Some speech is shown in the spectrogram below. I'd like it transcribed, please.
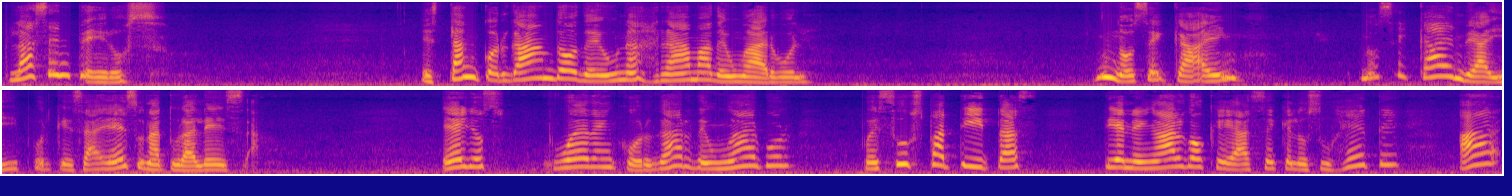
placenteros. Están colgando de una rama de un árbol. No se caen, no se caen de ahí porque esa es su naturaleza. Ellos pueden colgar de un árbol, pues sus patitas tienen algo que hace que lo sujete a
